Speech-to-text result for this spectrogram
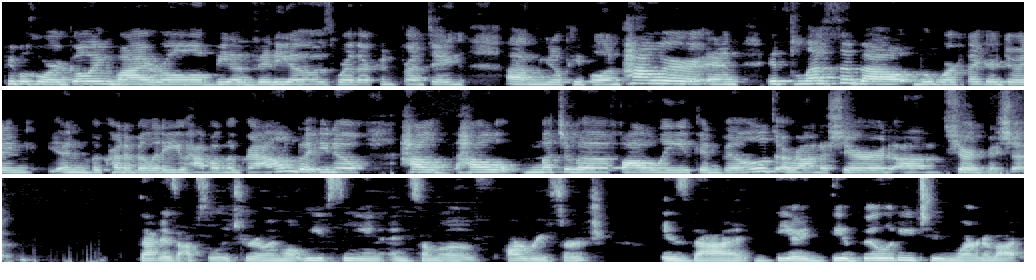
people who are going viral via videos where they're confronting, um, you know, people in power. And it's less about the work that you're doing and the credibility you have on the ground, but you know how how much of a following you can build around a shared um, shared mission. That is absolutely true. And what we've seen in some of our research is that the the ability to learn about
